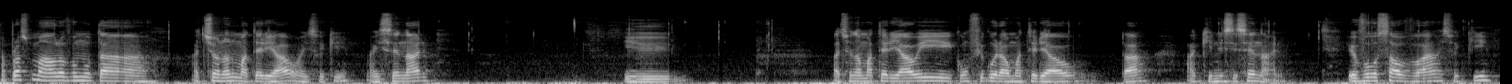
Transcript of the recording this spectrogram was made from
Na próxima aula vamos estar tá adicionando material a isso aqui, a esse cenário. E adicionar material e configurar o material, tá? Aqui nesse cenário. Eu vou salvar isso aqui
